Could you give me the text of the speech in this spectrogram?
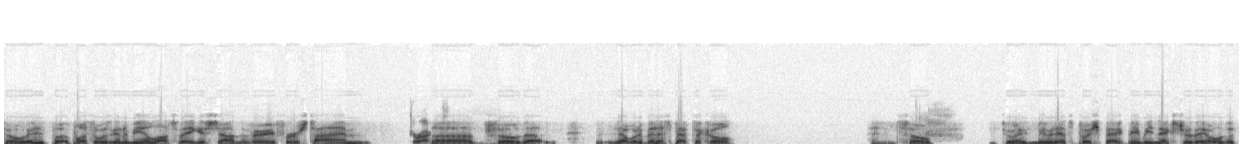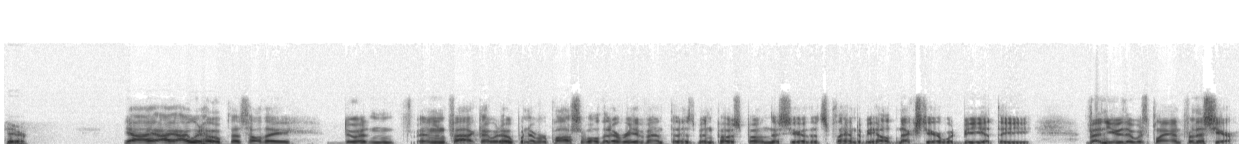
so and plus it was going to be in Las Vegas, John, the very first time. Correct. Uh, so that that would have been a spectacle, and so do I, maybe that's pushback. Maybe next year they hold it there. Yeah, I, I would hope that's how they do it, and and in fact, I would hope whenever possible that every event that has been postponed this year that's planned to be held next year would be at the venue that was planned for this year.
